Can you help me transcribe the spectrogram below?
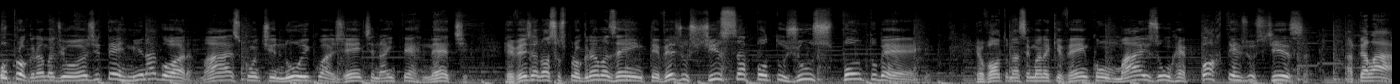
O programa de hoje termina agora, mas continue com a gente na internet. Reveja nossos programas em tvjustiça.jus.br. Eu volto na semana que vem com mais um Repórter Justiça. Até lá!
